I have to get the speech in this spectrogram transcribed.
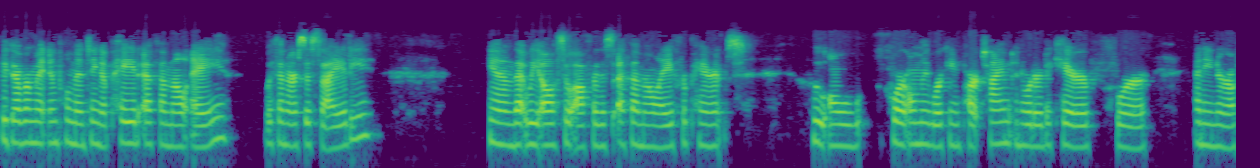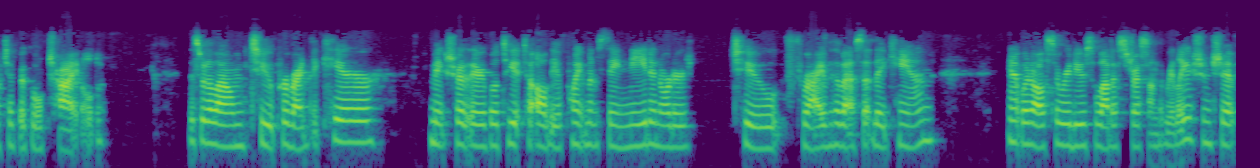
the government implementing a paid FMLA within our society, and that we also offer this FMLA for parents who, who are only working part time in order to care for any neurotypical child. This would allow them to provide the care, make sure that they're able to get to all the appointments they need in order to thrive the best that they can. And it would also reduce a lot of stress on the relationship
